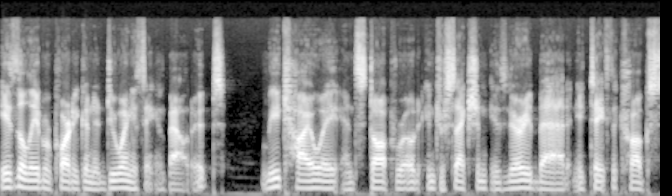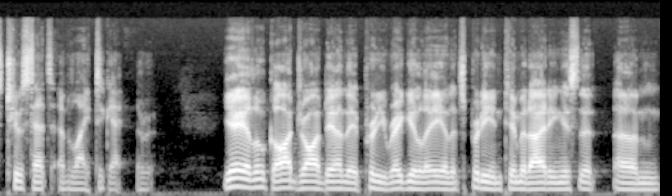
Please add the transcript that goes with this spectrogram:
Is the Labor Party going to do anything about it? Leach Highway and Stock Road intersection is very bad, and it takes the trucks two sets of light to get through. Yeah, look, I drive down there pretty regularly, and it's pretty intimidating, isn't it? Um,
